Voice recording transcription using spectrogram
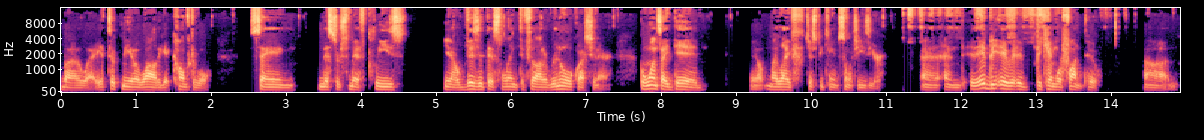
By the way, it took me a while to get comfortable saying, "Mr. Smith, please you know, visit this link to fill out a renewal questionnaire. But once I did, you know, my life just became so much easier, and, and it, it, it became more fun too. Um,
